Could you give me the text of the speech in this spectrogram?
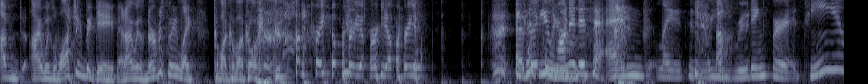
I'm I was watching the game and I was nervously like, come on, come on, come on, come on, hurry up, hurry up, hurry up, hurry up. Because you thankfully it was- wanted it to end, like, 'cause were you rooting for a team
